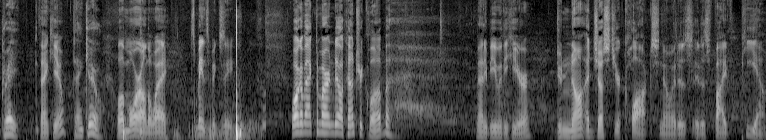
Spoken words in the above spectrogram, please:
Great, Thank you. thank you. We'll have more on the way. It's Maine's Big Z. Welcome back to Martindale Country Club. Maddie B with you here. Do not adjust your clocks. No, it is it is 5 p.m.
